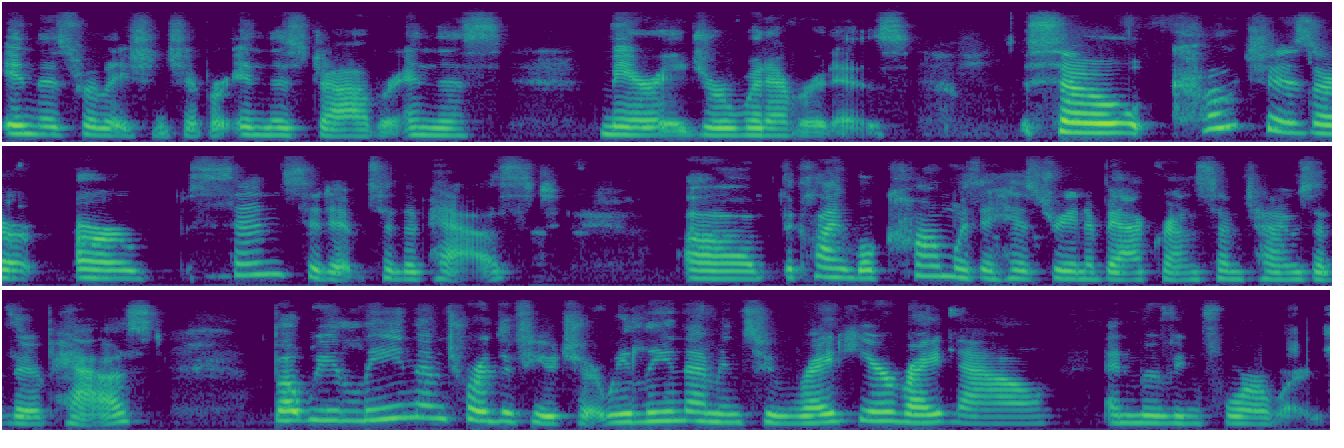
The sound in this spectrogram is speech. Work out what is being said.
in this relationship or in this job or in this marriage or whatever it is. So coaches are are sensitive to the past. Uh, the client will come with a history and a background sometimes of their past, but we lean them toward the future. We lean them into right here, right now, and moving forward.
